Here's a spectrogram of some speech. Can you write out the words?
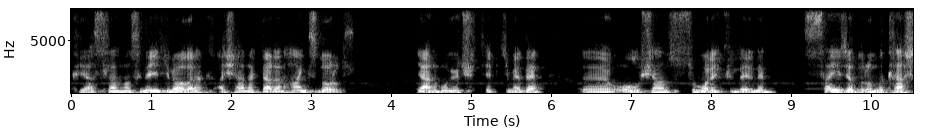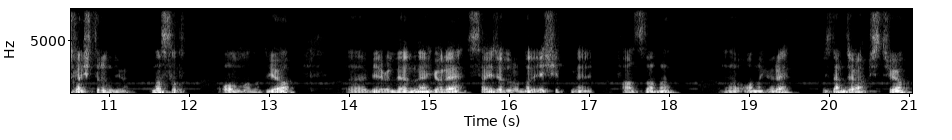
kıyaslanmasıyla ilgili olarak aşağıdakilerden hangisi doğrudur? Yani bu üç tepkimede e, oluşan su moleküllerinin sayıca durumunu karşılaştırın diyor. Nasıl olmalı diyor. E, birbirlerine göre sayıca durumları eşit mi, fazla mı e, ona göre bizden cevap istiyor.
